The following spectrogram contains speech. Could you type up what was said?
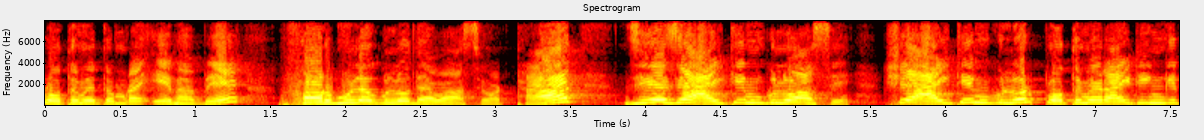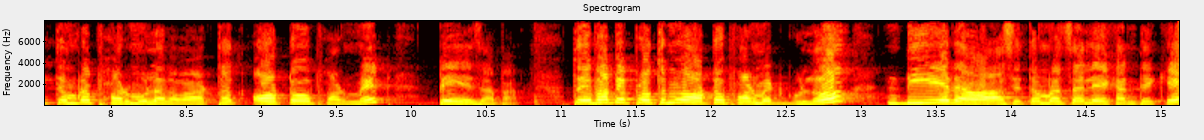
প্রথমে তোমরা এভাবে ফর্মুলাগুলো দেওয়া আছে। অর্থাৎ যে যে আইটেমগুলো আছে, সেই আইটেমগুলোর প্রথমে রাইটিংয়ের তোমরা ফর্মুলা পাবা। অর্থাৎ অটো ফরম্যাট পেয়ে যাবা। তো এভাবে প্রথমে অটো ফরম্যাটগুলো দিয়ে দেওয়া আছে। তোমরা চাইলে এখান থেকে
